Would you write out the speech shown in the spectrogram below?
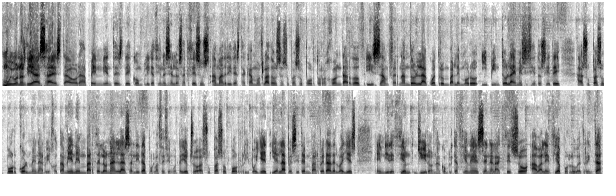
Muy buenos días a esta hora, pendientes de complicaciones en los accesos a Madrid. Destacamos la 2 a su paso por Torrejón, Dardoz y San Fernando, la 4 en Valdemoro y Pinto, la M607 a su paso por Colmenar Viejo. También en Barcelona, en la salida por la C58 a su paso por Ripollet y en la P7 en Barbera del Vallés en dirección Girona. Complicaciones en el acceso a Valencia por la V30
